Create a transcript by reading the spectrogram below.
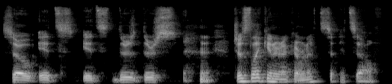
So it's it's there's there's just like internet governance itself,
